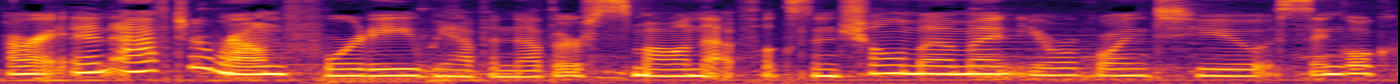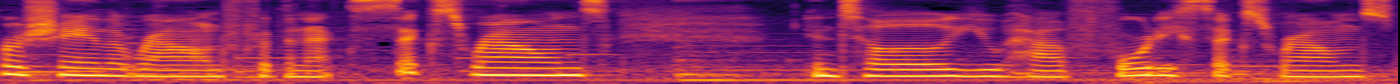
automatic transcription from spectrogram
All right, and after round 40, we have another small Netflix and chill moment. You are going to single crochet in the round for the next six rounds until you have 46 rounds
